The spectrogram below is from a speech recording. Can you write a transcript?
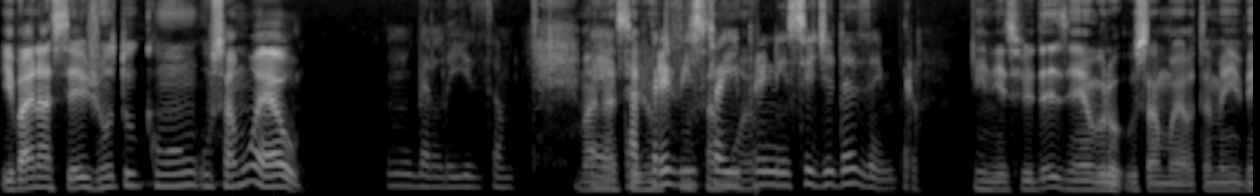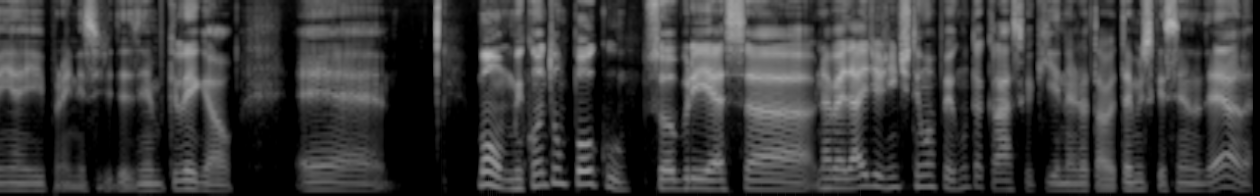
E vai nascer junto com o Samuel. Hum, beleza. Vai É, nascer tá junto com o previsto aí para início de dezembro. Início de dezembro. O Samuel também vem aí para início de dezembro. Que legal. É, Bom, me conta um pouco sobre essa. Na verdade, a gente tem uma pergunta clássica aqui, né? Já estava até me esquecendo dela,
